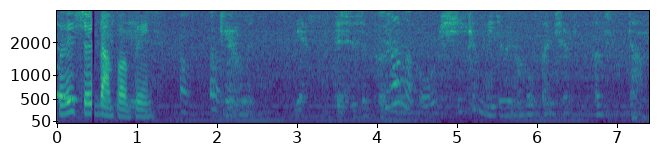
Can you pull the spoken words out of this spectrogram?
Put his shirt down, Oh, Carolyn. Yes, this is a She person. don't look old. She can be doing a whole bunch of, of stuff. And I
